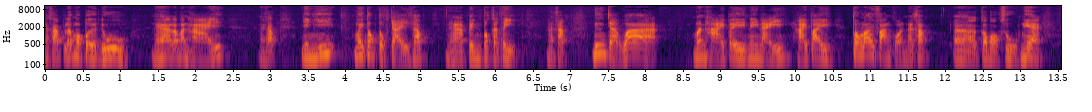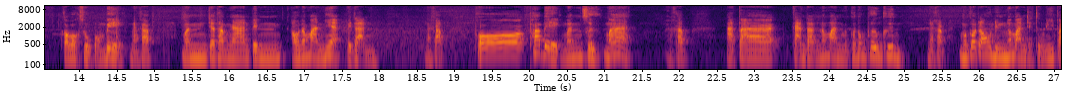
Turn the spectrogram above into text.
นะครับ แล้วมาเปิดดูนะฮะแล้วมันหายนะครับ อย่างนี้ไม่ต้องตกใจครับนะฮะเป็นปกตินะครับ เนื่องจากว่ามันหายไปในไหนหายไปต้องเล่าให้ฟังก่อนนะครับกระบอกสูบเนี่ยกระบอกสูบของเบรกนะครับ มันจะทำงานเป็นเอาน้ำมันเนี่ยไปดันนะครับ พอผ้าเบรกมันสึกมากนะครับ อัตราการดันน้ำมันมันก็ต้องเพิ่มขึ้นนะครับ มันก็ต้องดึงน้ำมันจากตรงนี้ไป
